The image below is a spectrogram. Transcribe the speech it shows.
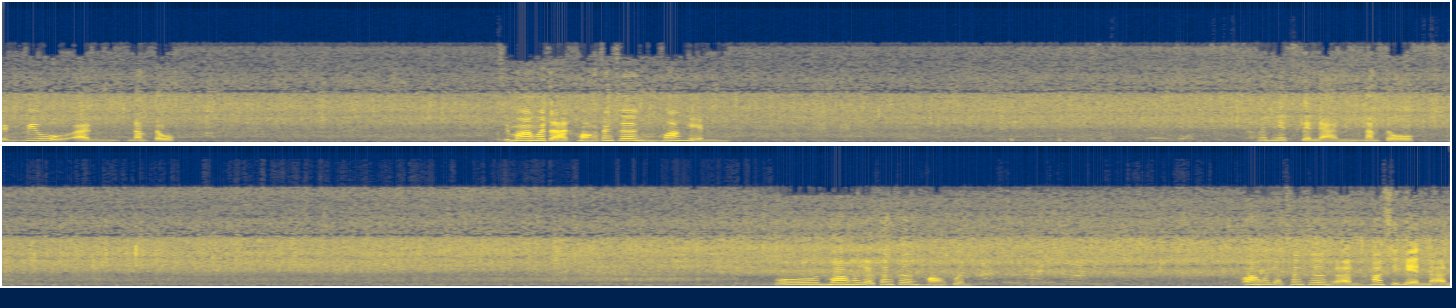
เป็นวิวอันน้ำตกจะมองมาจากของทั้งเทิงมองเห็นเพื่อนเฮ็ดเป็นอันน้ำตกโอ้มองมาจากทั้งเทิงห้องเพิ่นมองมาจากทั้งเทิงอันเขาสิเห็นอัน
